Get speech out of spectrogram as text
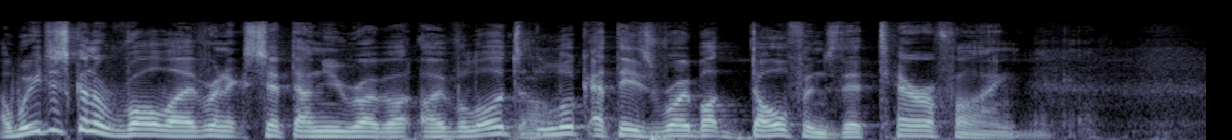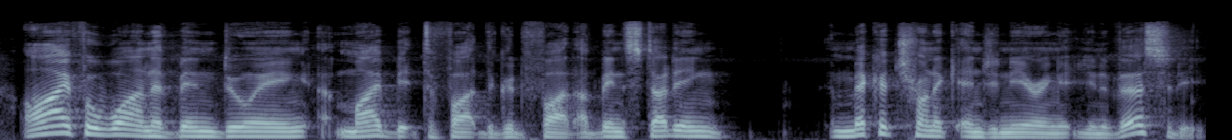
Are we just going to roll over and accept our new robot overlords? Look at these robot dolphins. They're terrifying. I, for one, have been doing my bit to fight the good fight. I've been studying mechatronic engineering at university,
